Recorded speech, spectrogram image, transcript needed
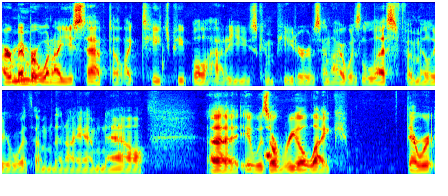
I remember when I used to have to like teach people how to use computers, and I was less familiar with them than I am now. Uh, it was a real like there were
